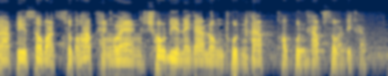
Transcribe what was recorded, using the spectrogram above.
ราตรีสวัสดิ์สุขภาพแข็งแรงโชคดีในการลงทุนครับ ขอบคุณครับ สวัสดีครับ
